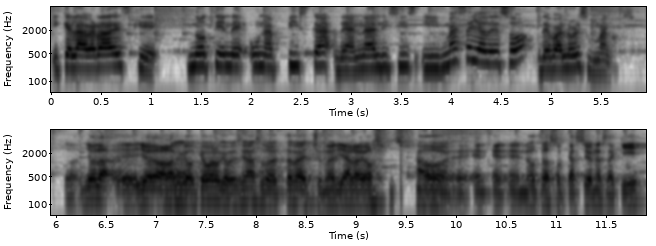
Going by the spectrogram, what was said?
y que la verdad es que no tiene una pizca de análisis y más allá de eso, de valores humanos. Yo, la, eh, yo qué bueno que mencionas sobre el tema de Chumel, ya lo habíamos mencionado en, en otras ocasiones aquí.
